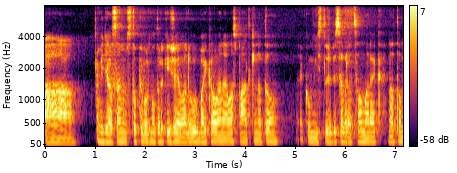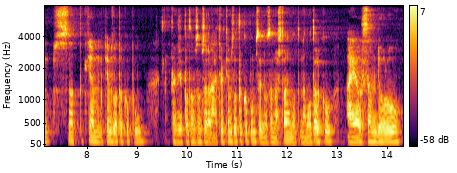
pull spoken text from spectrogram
A Viděl jsem stopy od motorky, že jela dolů k Bajkalu a nejela zpátky na to jako místo, že by se vracel Marek na tom, na, k, těm, k těm zlatokopům. Takže potom jsem se vrátil k těm zlatokopům, sednul jsem naštvaný na motorku a jel jsem dolů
